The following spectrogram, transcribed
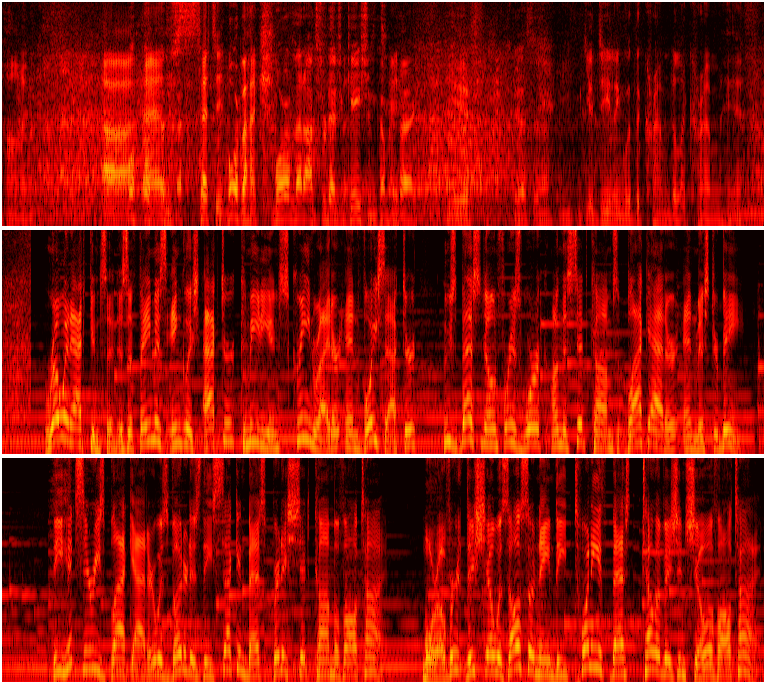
time uh, and set it More, back. more of that Oxford education coming back. You, Yes, uh, you're dealing with the creme de la creme here. Rowan Atkinson is a famous English actor, comedian, screenwriter, and voice actor who's best known for his work on the sitcoms Blackadder and Mr. Bean. The hit series Blackadder was voted as the second best British sitcom of all time. Moreover, this show was also named the 20th best television show of all time.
